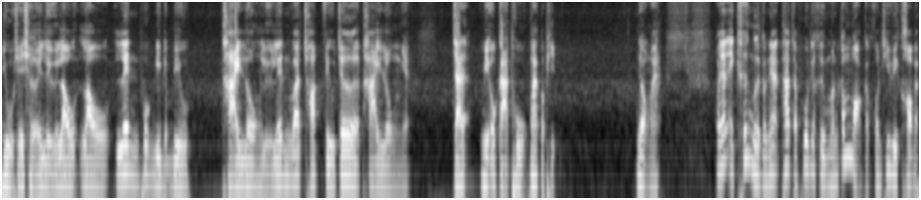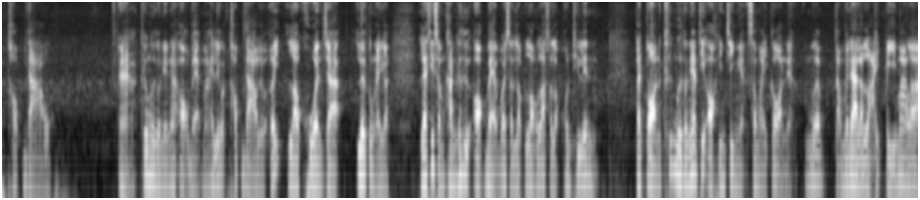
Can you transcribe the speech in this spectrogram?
อยู่เฉย ๆ หรือเราเราเล่นพวก DW ทายลงหรือเล่นว่าช็อตฟิวเจอร์ทายลงเนี่ยจะมีโอกาสถูกมากกว่าผิดนึกออกไหมเพราะฉะนั้นไอ้เครื่องมือตัวเนี้ยถ้าจะพูดก็คือมันก็เหมาะกับคนที่วิเคราะห์แบบท็อปดาวอ่าเครื่องมือตัวนี้นะออกแบบมาให้เรียกแบบท็อปดาวเลยว่าเอ้ยเราควรจะเลือกตรงไหนก่อนและที่สำคัญก็คือออกแบบไว้สำหรับรองรับสำหรับคนที่เล่น แต่ก่อนเครื่องมือตัวเนี้ยที่ออกจริงๆเนี่ยสมัยก่อนเนี่ยเมื่อจำไม่ได้แล้วหลายปีมากแล้ว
